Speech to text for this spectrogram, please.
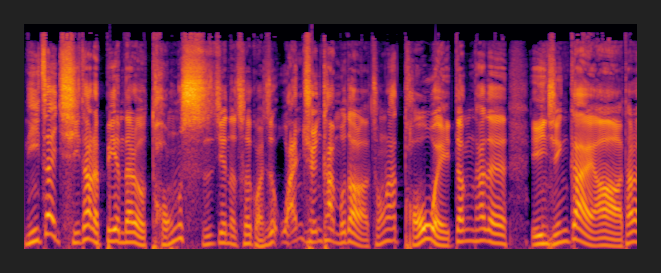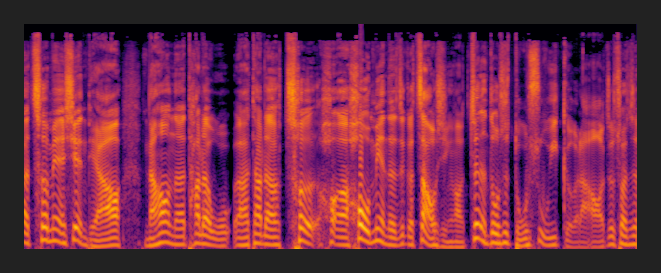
你在其他的 BMW 同时间的车款是完全看不到了。从它头尾灯、它的引擎盖啊、它的侧面线条，然后呢它的我啊它的侧后、呃、后面。面的这个造型啊，真的都是独树一格了啊，这算是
